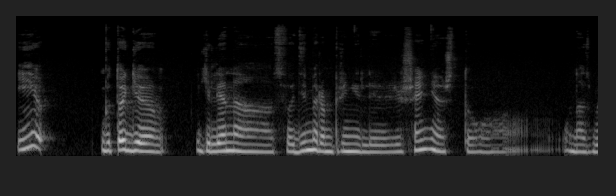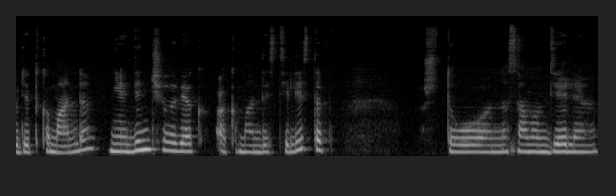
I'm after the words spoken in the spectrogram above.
И в итоге Елена с Владимиром приняли решение, что у нас будет команда, не один человек, а команда стилистов, что на самом деле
